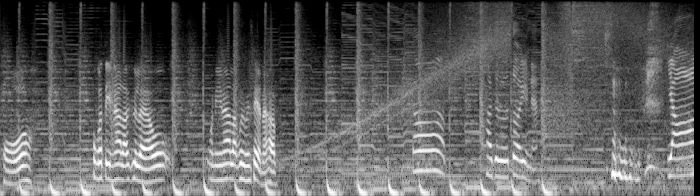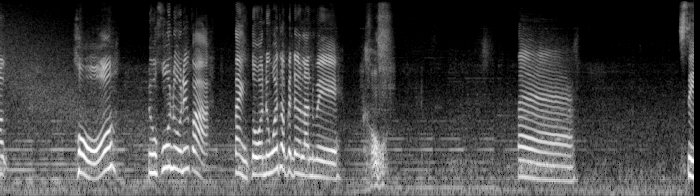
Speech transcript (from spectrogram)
โห ปกติน่ารักอยู่แล้ว วันนี้น่ารักเป็นพิเศษนะครับ ก็พอจะรู้ตัวอยู่นะ ยอกโห ดูคู่นู้นดีกว่า แต่งตัวนึกว่าจะไปเดินรันเวย์ เอาแต่สี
